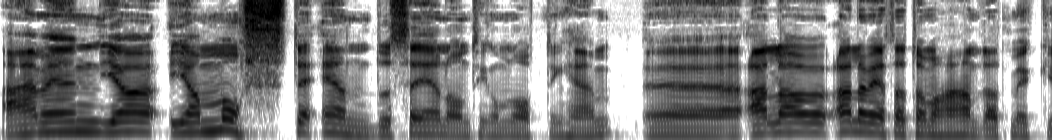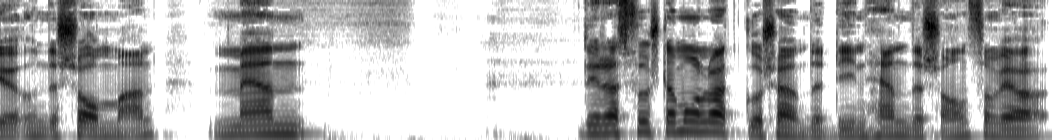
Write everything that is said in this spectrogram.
Nej, men jag, jag måste ändå säga någonting om Nottingham. Eh, alla, alla vet att de har handlat mycket under sommaren, men deras första målvakt går sönder, Dean Henderson, som vi har,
